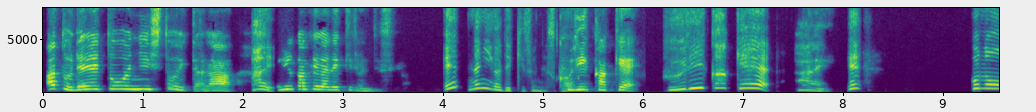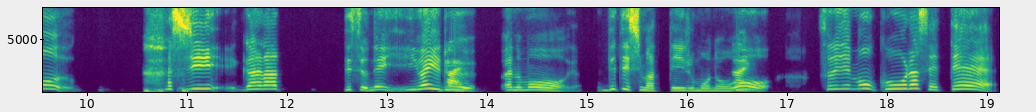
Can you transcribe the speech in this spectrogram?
あと冷凍にしといたら、はい。ふりかけができるんですよ。え、何ができるんですか？ふりかけ。ふりかけ。はい。え、この、端柄ですよね。いわゆる、はい、あのもう、出てしまっているものを、はい、それでも凍らせて、で、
